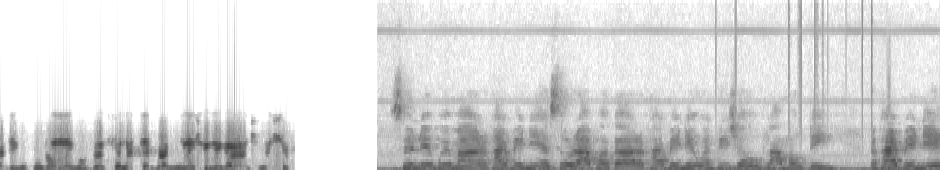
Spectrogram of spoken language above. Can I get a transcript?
အတိကိုပုံဆောင်နိုင်ဖို့ဆက်လက်တက်ပြနေရှိနေကြတယ်ဆိုရှင် ဆွေးနွေးပွဲမှာရခိုင်ပြည်နယ်ဆိုရာဖကရခိုင်ပြည်နယ်ဝန်ကြီးချုပ်ဦးလှမောင်တိန်ရခိုင်ပြည်နယ်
